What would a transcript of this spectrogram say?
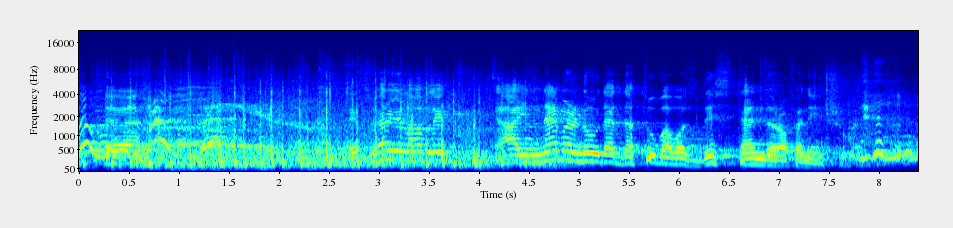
Uh, it's very lovely. I never knew that the tuba was this tender of an instrument.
